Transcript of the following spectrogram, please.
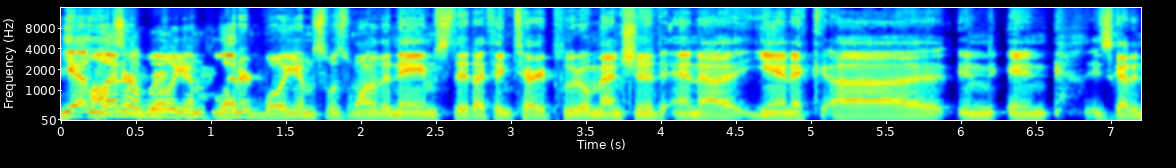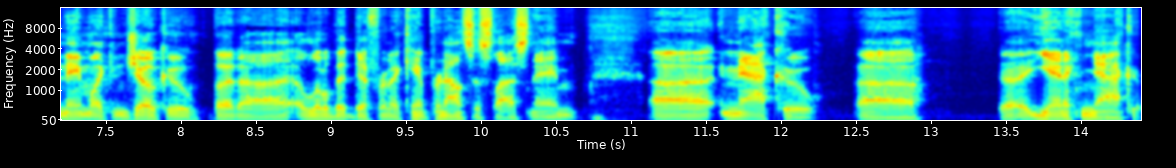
Yeah, Also, Leonard Williams. Leonard Williams was one of the names that I think Terry Pluto mentioned, and uh, Yannick. Uh, in in he's got a name like Njoku, but uh, a little bit different. I can't pronounce his last name. Uh, Naku. Uh, uh, Yannick Naku.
